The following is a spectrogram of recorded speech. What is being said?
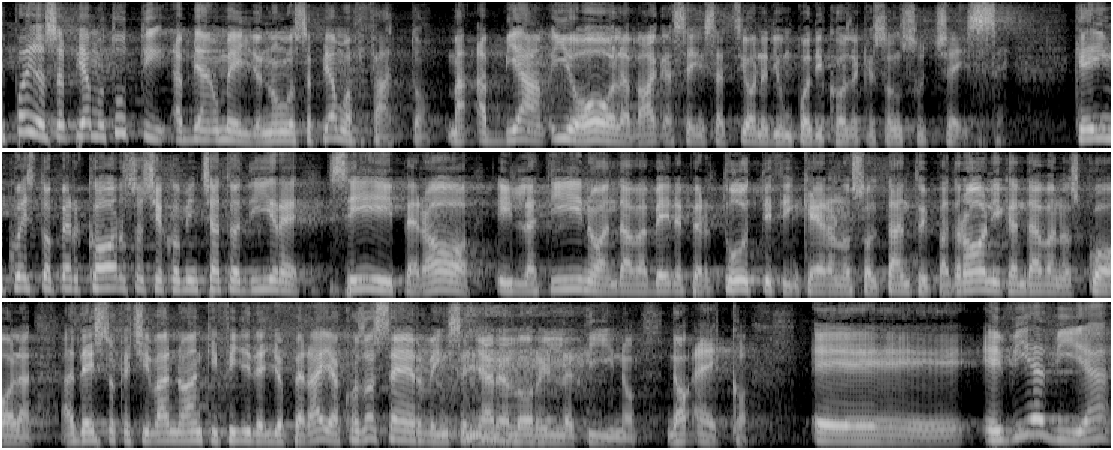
E poi lo sappiamo tutti, abbiamo, o meglio, non lo sappiamo affatto, ma abbiamo, io ho la vaga sensazione di un po' di cose che sono successe che in questo percorso si è cominciato a dire sì, però il latino andava bene per tutti finché erano soltanto i padroni che andavano a scuola, adesso che ci vanno anche i figli degli operai, a cosa serve insegnare a loro il latino? No, ecco. E, e via via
